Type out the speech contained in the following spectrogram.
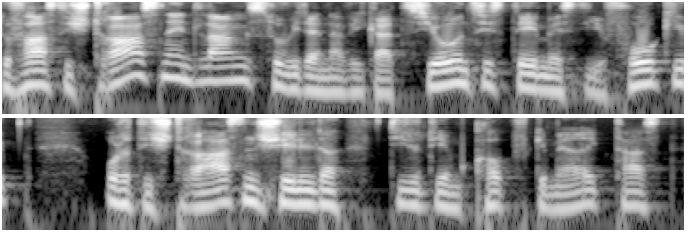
Du fährst die Straßen entlang, so wie dein Navigationssystem es dir vorgibt, oder die Straßenschilder, die du dir im Kopf gemerkt hast,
